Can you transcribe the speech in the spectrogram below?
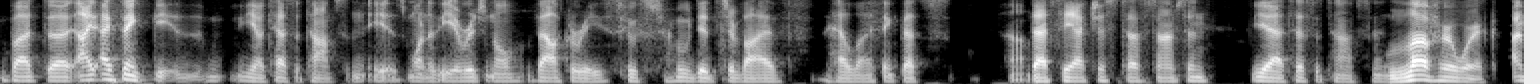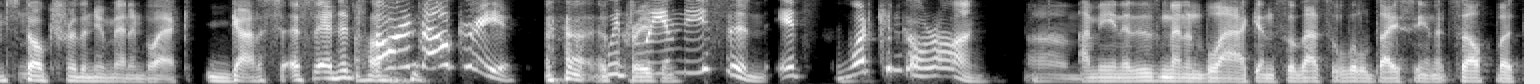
but uh, I, I think you know Tessa Thompson is one of the original Valkyries who who did survive Hela. I think that's um, That's the actress Tessa Thompson. yeah Tessa Thompson. Love her work. I'm stoked for the new Men in Black. Gotta say, and it's Oh. starring Valkyrie with crazy. Liam Neeson. It's what can go wrong. Um, I mean, it is Men in Black, and so that's a little dicey in itself. But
